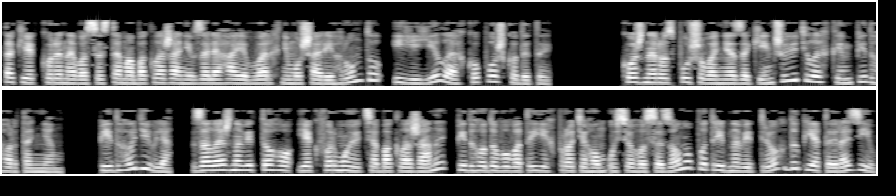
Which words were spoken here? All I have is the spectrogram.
так як коренева система баклажанів залягає в верхньому шарі ґрунту, і її легко пошкодити. Кожне розпушування закінчують легким підгортанням. Підгодівля. Залежно від того, як формуються баклажани, підгодовувати їх протягом усього сезону потрібно від 3 до 5 разів.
